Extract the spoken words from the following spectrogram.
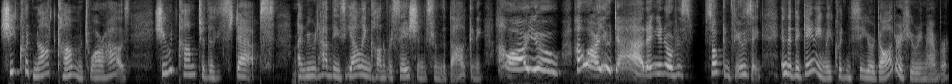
she could not come to our house. She would come to the steps, and we would have these yelling conversations from the balcony. How are you? How are you, Dad? And you know, it was so confusing. In the beginning, we couldn't see your daughter, if you remember.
